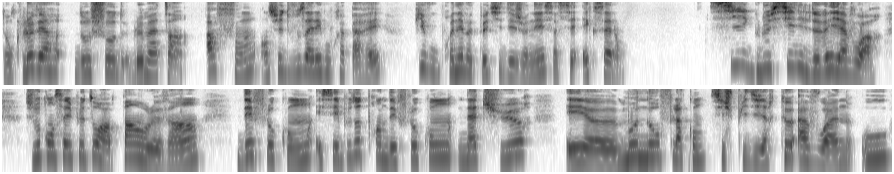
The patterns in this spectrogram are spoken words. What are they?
Donc le verre d'eau chaude le matin à fond, ensuite vous allez vous préparer, puis vous prenez votre petit déjeuner, ça c'est excellent. Si glucides il devait y avoir, je vous conseille plutôt un pain au levain, des flocons, essayez plutôt de prendre des flocons nature et euh, mono flacon, si je puis dire, que avoine ou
